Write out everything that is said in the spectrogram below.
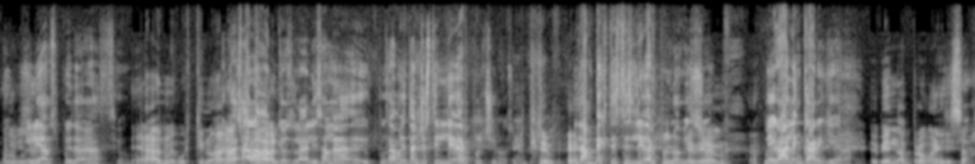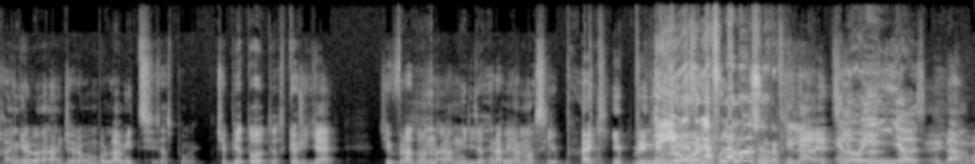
Ο Νομίζω. Williams που ήταν ένα θείο. Ένας με κουρτινό, ένας Κατάλαβα προβάλλει. ποιος λαλείς αλλά ε, που είχαμε- ήταν και στη Λίβερπουλ κοινός. Επήρε με- Ήταν παίχτης της Λίβερπουλ νομίζω. Επήρε- Μεγάλη καριέρα. Επήρε να προπονήσει στο Αρχάγγελο έναν καιρό, πολλά μίτσις ας πούμε. Και πήγε τότε, το 2000. Και ήβρα τον να κάνει ηλιοθεραπεία με σλιπάκι πριν Ε, την είδες, προπόνηση. Αφού λαλώ σου ρε φίλε. Ήταν έτσι Είναι ο αυτό. ήλιος. Ήταν που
